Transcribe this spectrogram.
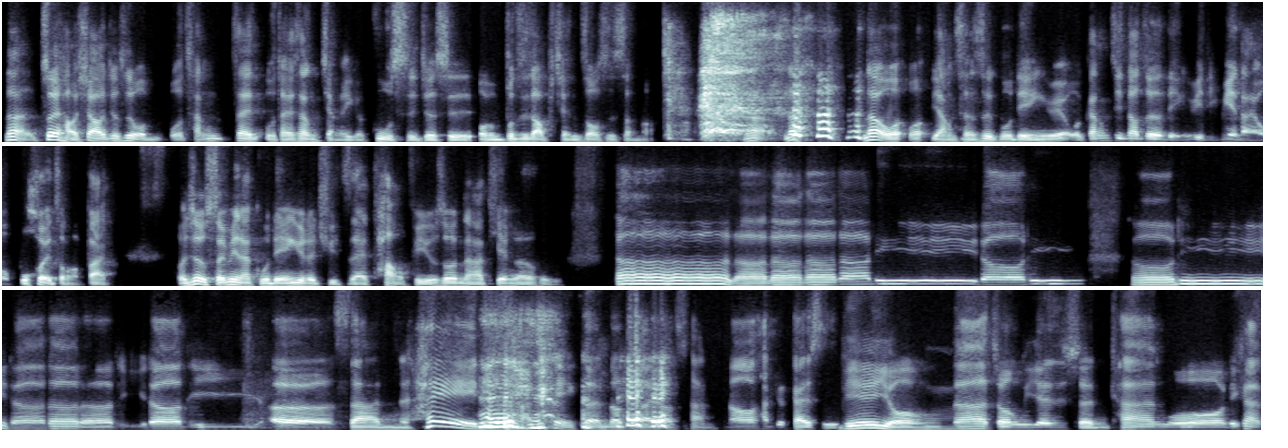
那最好笑的就是我，我常在舞台上讲一个故事，就是我们不知道前奏是什么。那那 那我我养成是古典音乐，我刚进到这个领域里面来，我不会怎么办？我就随便拿古典音乐的曲子来套，比如说拿《天鹅湖》，哒啦啦啦啦滴啦滴，哒滴啦啦啦滴啦滴，二三，嘿，你看，每个人都知道要唱，然后他就开始，别用那种眼神看我，你看。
